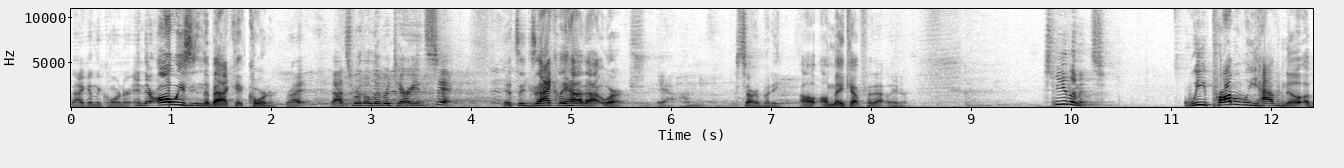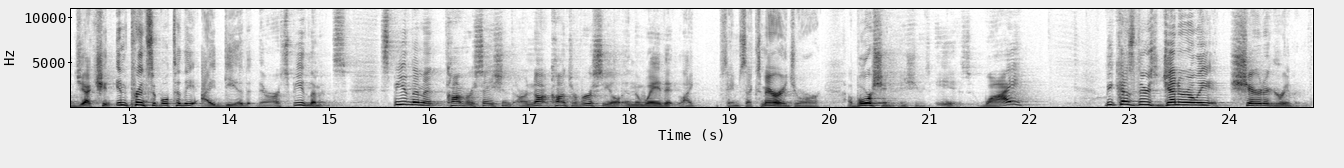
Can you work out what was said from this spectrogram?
Back in the corner. And they're always in the back corner, right? That's where the libertarians sit. It's exactly how that works. Yeah, I'm sorry, buddy. I'll, I'll make up for that later. Speed limits. We probably have no objection in principle to the idea that there are speed limits. Speed limit conversations are not controversial in the way that, like, same sex marriage or abortion issues is. Why? Because there's generally shared agreement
